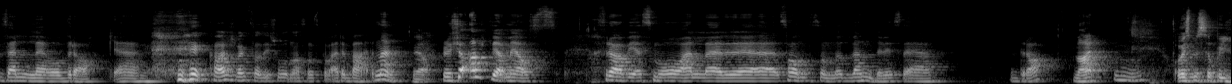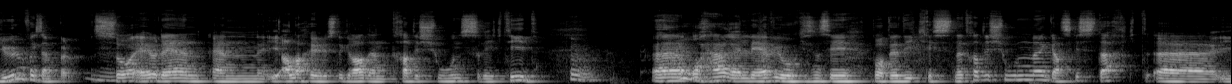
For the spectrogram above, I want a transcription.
velge og vrake hva slags tradisjoner som skal være bærende. Ja. For det er ikke alt vi har med oss fra vi er små, eller eh, sånn som nødvendigvis er bra. Nei. Og hvis vi ser på julen, f.eks., eksempel, så er jo det en, en, i aller høyeste grad en tradisjonsrik tid. Eh, og her er- lever jo si, både de kristne tradisjonene ganske sterkt eh, i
